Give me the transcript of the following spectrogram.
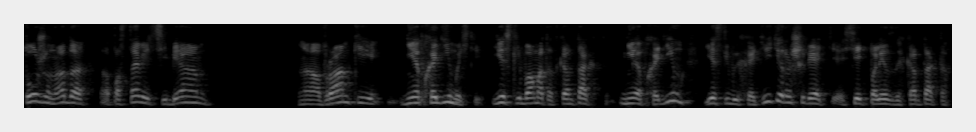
тоже надо поставить себя а, в рамки необходимости. Если вам этот контакт необходим, если вы хотите расширять сеть полезных контактов,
